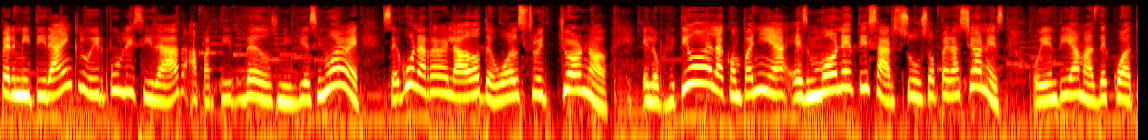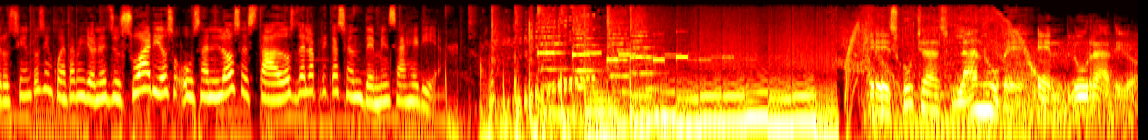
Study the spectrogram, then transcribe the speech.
permitirá incluir publicidad a partir de 2019, según ha revelado The Wall Street Journal. El objetivo de la compañía es monetizar sus operaciones. Hoy en día más de 450 millones de usuarios usan los estados de la aplicación de mensajería. Escuchas la nube en Blue Radio.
